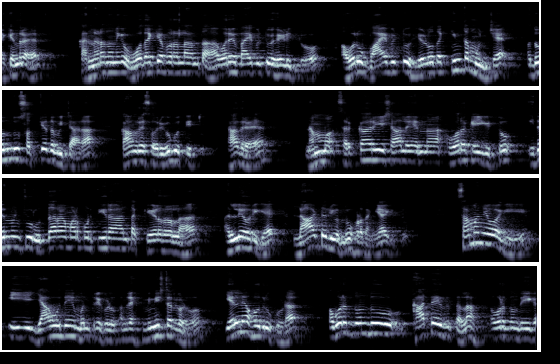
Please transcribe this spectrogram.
ಯಾಕೆಂದರೆ ಕನ್ನಡ ನನಗೆ ಓದೋಕ್ಕೆ ಬರಲ್ಲ ಅಂತ ಅವರೇ ಬಾಯಿ ಬಿಟ್ಟು ಹೇಳಿದ್ರು. ಅವರು ಬಾಯಿ ಬಿಟ್ಟು ಹೇಳೋದಕ್ಕಿಂತ ಮುಂಚೆ ಅದೊಂದು ಸತ್ಯದ ವಿಚಾರ ಕಾಂಗ್ರೆಸ್ ಅವರಿಗೂ ಗೊತ್ತಿತ್ತು. ಆದರೆ ನಮ್ಮ ಸರ್ಕಾರಿ ಶಾಲೆಯನ್ನು ಅವರ ಕೈಗಿಟ್ಟು ಇದನ್ನೊಂಚೂರು ಉದ್ಧಾರ ಮಾಡಿಕೊಡ್ತೀರಾ ಅಂತ ಕೇಳಿದ್ರಲ್ಲ ಅಲ್ಲೇ ಅವರಿಗೆ ಲಾಟರಿ ಒಂದು ಹೊಡೆದಂಗೆ ಆಗಿತ್ತು. ಸಾಮಾನ್ಯವಾಗಿ ಈ ಯಾವುದೇ ಮಂತ್ರಿಗಳು ಅಂದರೆ ಮಿನಿಸ್ಟರ್ಗಳು ಎಲ್ಲೇ ಹೋದರೂ ಕೂಡ ಅವರದ್ದೊಂದು ಖಾತೆ ಇರುತ್ತಲ್ಲ, ಅವರದ್ದೊಂದು ಈಗ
